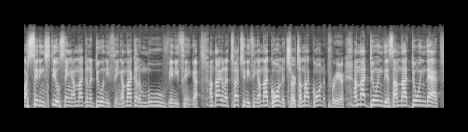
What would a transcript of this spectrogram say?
are sitting still saying, I'm not going to do anything, I'm not going to move anything, I'm not going to touch anything, I'm not going to church, I'm not going to prayer, I'm not doing this, I'm not doing that.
